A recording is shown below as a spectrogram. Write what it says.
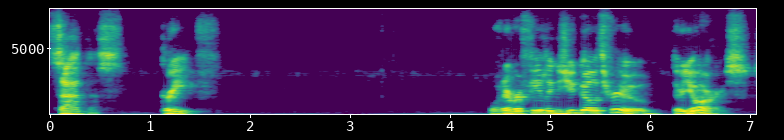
sadness, grief. Whatever feelings you go through, they're yours.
